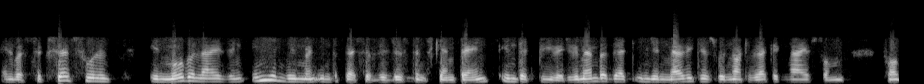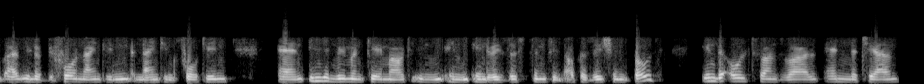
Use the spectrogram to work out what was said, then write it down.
and was successful in mobilizing Indian women in the passive resistance campaign in that period. Remember that Indian marriages were not recognized from, from uh, you know, before 19, 1914, and Indian women came out in, in, in resistance, in opposition, both in the old Transvaal and Natal,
